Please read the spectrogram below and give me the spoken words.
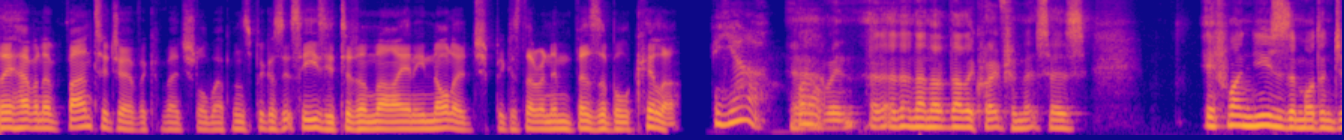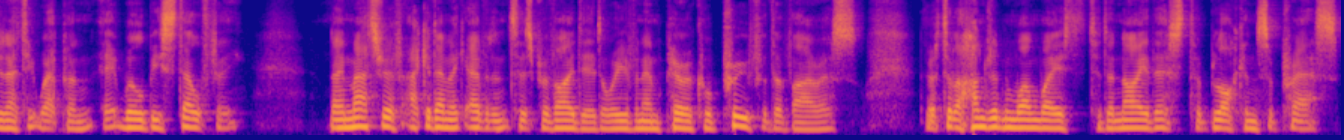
they have an advantage over conventional weapons because it's easy to deny any knowledge because they're an invisible killer. Yeah. yeah well, I mean, another, another quote from it says If one uses a modern genetic weapon, it will be stealthy. No matter if academic evidence is provided or even empirical proof of the virus, there are still 101 ways to deny this, to block and suppress,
